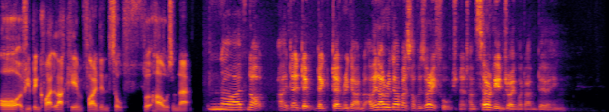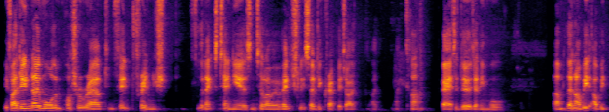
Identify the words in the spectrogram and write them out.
or have you been quite lucky in finding sort of footholds in that? No, I've not. I don't, don't, don't regard. I mean, I regard myself as very fortunate. I'm thoroughly enjoying what I'm doing. If I do no more than potter around in fringe for the next ten years until I'm eventually so decrepit I, I, I can't bear to do it anymore, um, then I'll be I'll be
